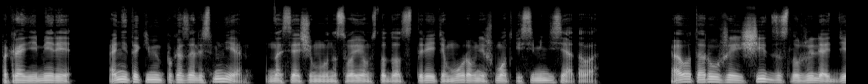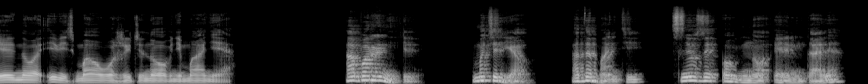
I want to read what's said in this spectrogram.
По крайней мере, они такими показались мне, носящему на своем 123 уровне шмотки 70-го. А вот оружие и щит заслужили отдельного и весьма уважительного внимания. Оборонитель. Материал. Адамантий. Слезы огненного элементаля.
